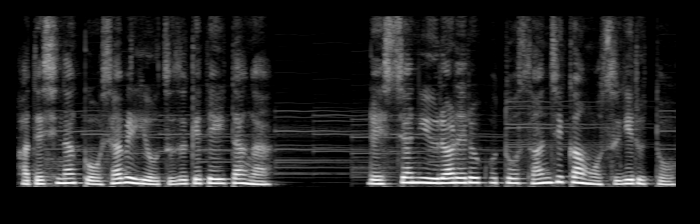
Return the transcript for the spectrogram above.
果てしなくおしゃべりを続けていたが、列車に揺られること3時間を過ぎると、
